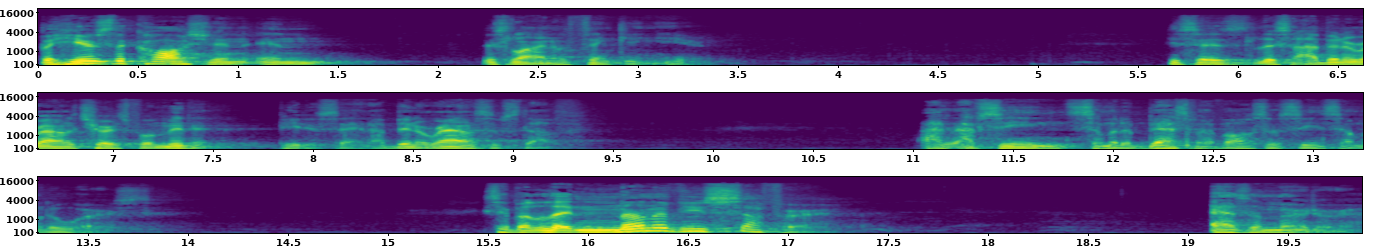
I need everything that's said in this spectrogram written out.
But here's the caution in this line of thinking here. He says, Listen, I've been around the church for a minute, Peter's saying. I've been around some stuff. I've seen some of the best, but I've also seen some of the worst. He said, But let none of you suffer as a murderer.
